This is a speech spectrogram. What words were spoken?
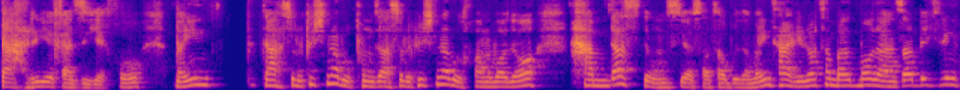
قهری قضیه خب؟ و این ده سال پیش نبود 15 سال پیش نبود. خانواده ها همدست اون سیاست ها بودن و این تغییرات هم باید ما در نظر بگیریم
